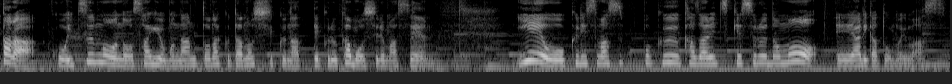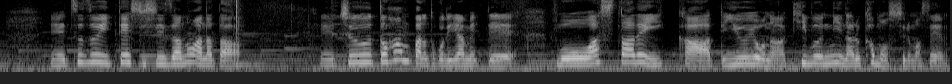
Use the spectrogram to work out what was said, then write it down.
たらこういつもの作業もなんとなく楽しくなってくるかもしれません。家をクリスマスっぽく飾り付けするのも、えー、ありかと思います、えー、続いて獅子座のあなた、えー、中途半端なところでやめてもう明日でいいかっていうような気分になるかもしれません。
